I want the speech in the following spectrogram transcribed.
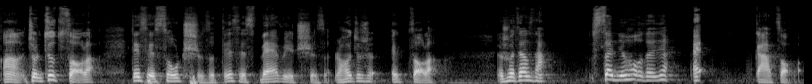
啊就就走了，This is so 池子，This is very 池子，然后就是哎走了，说姜思达三年后再见，哎，嘎走了。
